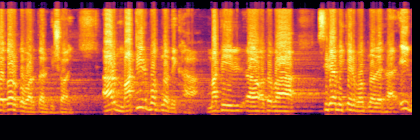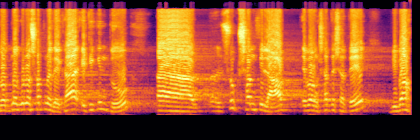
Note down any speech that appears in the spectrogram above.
সতর্কবার্তার বিষয়। আর মাটির বদনা দেখা, মাটির অথবা সিরামিকের বদনা দেখা, এই বদনাগুলো স্বপ্ন দেখা, এটি কিন্তু সুখ শান্তি লাভ এবং সাথে সাথে বিবাহ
